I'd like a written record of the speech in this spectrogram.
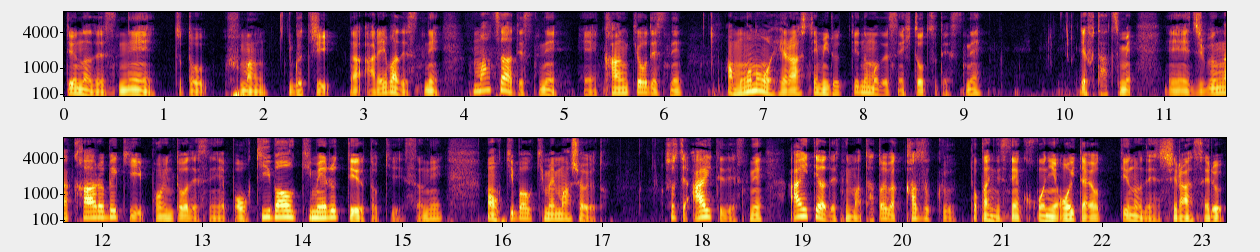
ていうのはですね、ちょっと不満、愚痴があればですね、まずはですね、えー環境ですね。まあ、物を減らしてみるっていうのもですね、一つですね。で、二つ目、えー自分が変わるべきポイントはですね、やっぱ置き場を決めるっていう時ですよね。まあ、置き場を決めましょうよと。そして相手ですね。相手はですね、まあ、例えば家族とかにですね、ここに置いたよっていうので知らせる。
